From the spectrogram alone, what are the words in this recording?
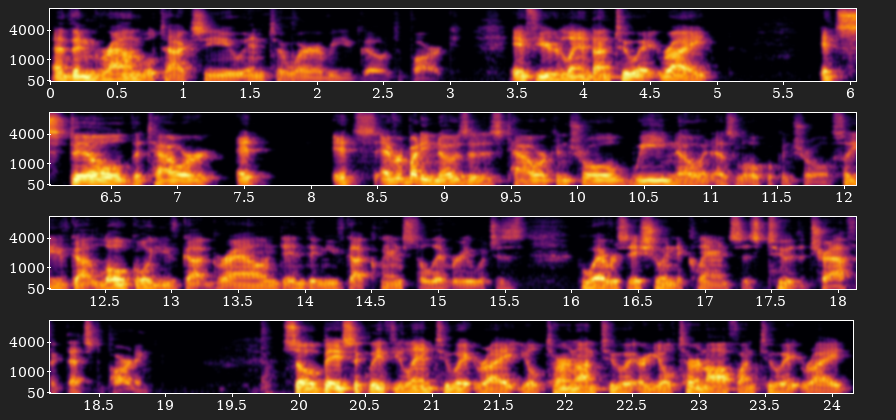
and then ground will taxi you into wherever you go to park. If you land on two eight right, it's still the tower. It it's everybody knows it as tower control. We know it as local control. So you've got local, you've got ground, and then you've got clearance delivery, which is whoever's issuing the clearances to the traffic that's departing. So basically, if you land two eight right, you'll turn on two eight or you'll turn off on two eight right.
